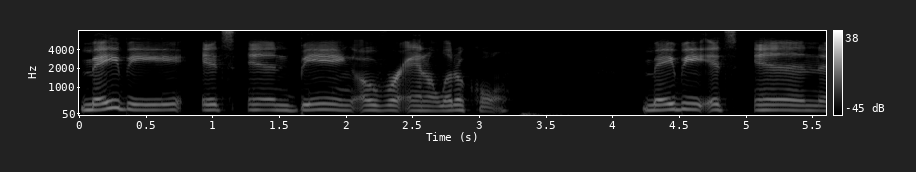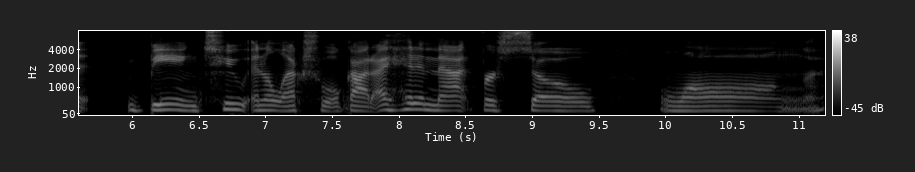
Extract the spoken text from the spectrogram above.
Maybe it's in being over analytical. Maybe it's in being too intellectual. God, I hid in that for so long.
